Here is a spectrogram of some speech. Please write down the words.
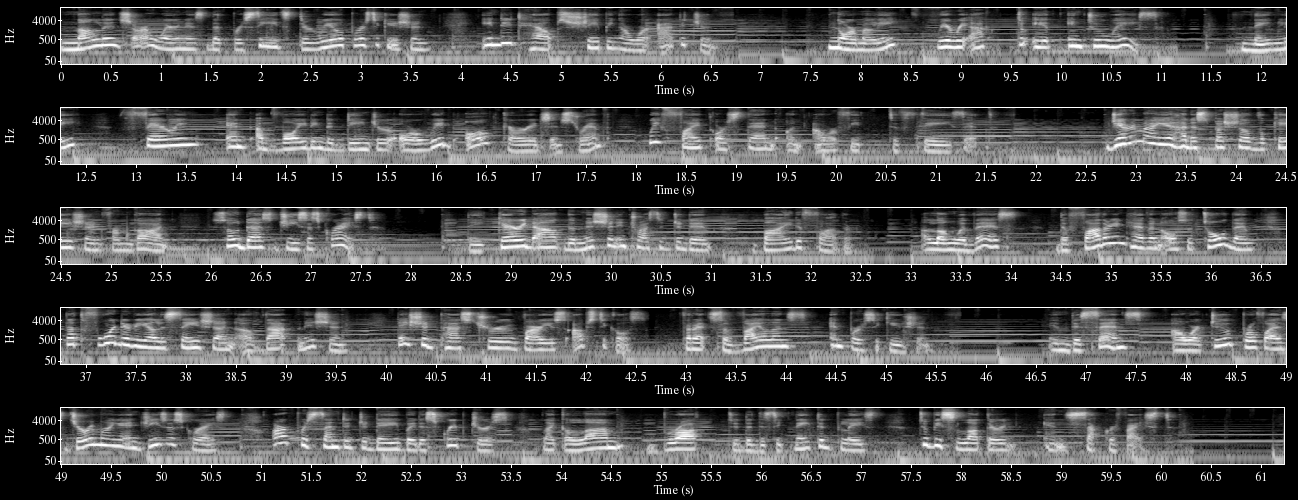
Knowledge or awareness that precedes the real persecution indeed helps shaping our attitude. Normally, we react to it in two ways namely, fearing and avoiding the danger, or with all courage and strength, we fight or stand on our feet to face it. Jeremiah had a special vocation from God, so does Jesus Christ. They carried out the mission entrusted to them by the Father. Along with this, the Father in heaven also told them that for the realization of that mission, they should pass through various obstacles, threats of violence, and persecution. In this sense, our two profiles, Jeremiah and Jesus Christ, are presented today by the scriptures like a lamb brought to the designated place to be slaughtered and sacrificed.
